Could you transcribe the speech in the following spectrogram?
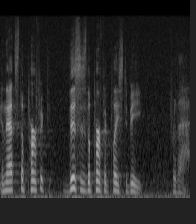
and that's the perfect, this is the perfect place to be for that.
